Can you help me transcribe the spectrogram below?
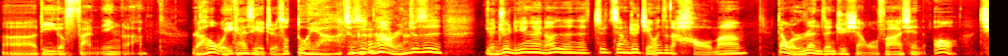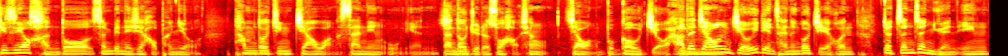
呃第一个反应啦。然后我一开始也觉得说，对呀、啊，就是哪有人就是远距离恋爱，然后就这样就结婚，真的好吗？但我认真去想，我发现哦，其实有很多身边的一些好朋友。他们都已经交往三年五年，但都觉得说好像交往不够久，还要再交往久一点才能够结婚。的真正原因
